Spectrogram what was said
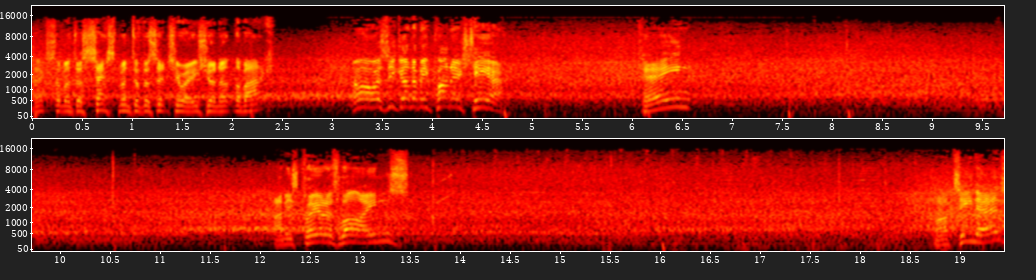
Excellent assessment of the situation at the back. Oh, is he going to be punished here? Kane. And he's clear as lines. Martinez.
